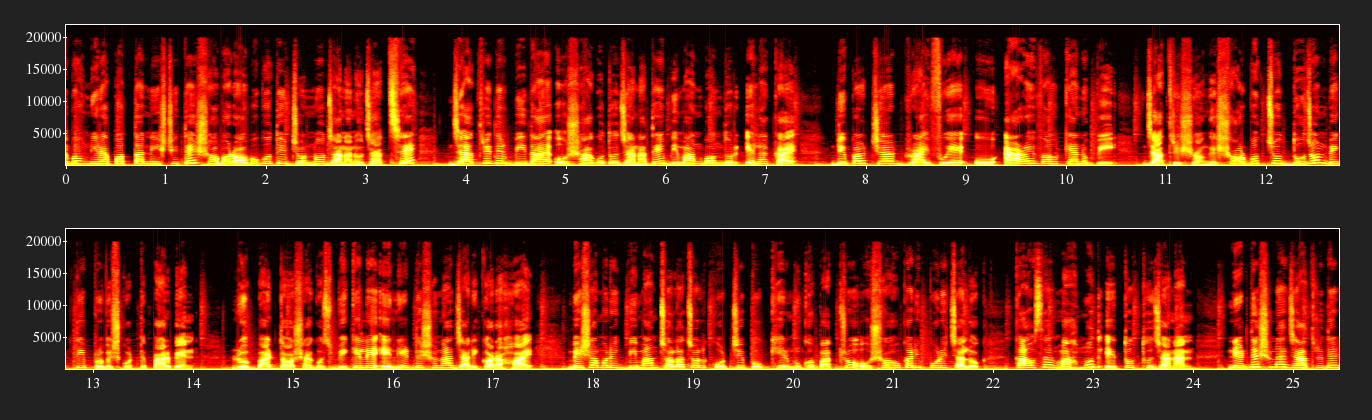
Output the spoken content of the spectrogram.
এবং নিরাপত্তা নিশ্চিতে সবার অবগতির জন্য জানানো যাচ্ছে। যাত্রীদের বিদায় ও স্বাগত জানাতে বিমানবন্দর এলাকায় ডিপার্চার ড্রাইভওয়ে ও অ্যারাইভাল ক্যানোপি যাত্রীর সঙ্গে সর্বোচ্চ দুজন ব্যক্তি প্রবেশ করতে পারবেন। রোববার দশ আগস্ট বিকেলে এ নির্দেশনা জারি করা হয়। বেসামরিক বিমান চলাচল কর্তৃপক্ষের মুখপাত্র ও সহকারী পরিচালক কাউসার মাহমুদ এ তথ্য জানান। নির্দেশনায় যাত্রীদের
